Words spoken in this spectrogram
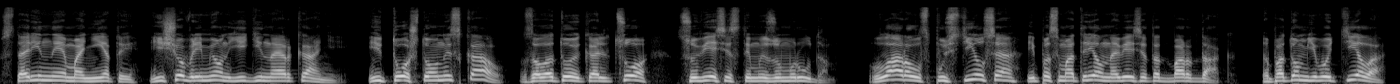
старинные монеты, еще времен Единой Аркании. И то, что он искал — золотое кольцо с увесистым изумрудом. Ларл спустился и посмотрел на весь этот бардак. А потом его тело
